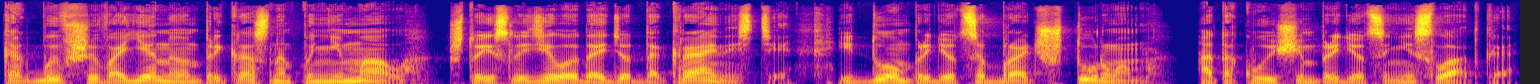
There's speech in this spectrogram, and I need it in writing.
Как бывший военный он прекрасно понимал, что если дело дойдет до крайности, и дом придется брать штурмом, атакующим придется несладко.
